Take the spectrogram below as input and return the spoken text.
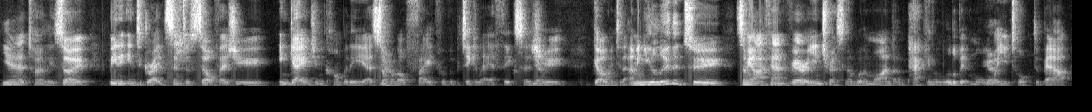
Yeah, totally. So, being an integrated sense of self as you engage in comedy as someone of faith with a particular ethics as Yeah. you go into that. I mean, you alluded to something I found very interesting. I wouldn't mind unpacking a little bit more, Yeah. where you talked about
